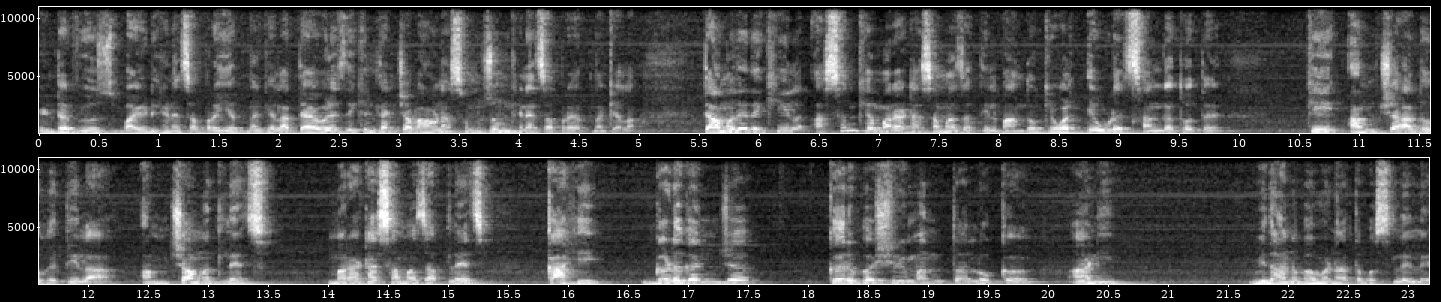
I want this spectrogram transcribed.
इंटरव्ह्यूज बाईट घेण्याचा प्रयत्न केला. त्यावेळेस देखील त्यांच्या भावना समजून घेण्याचा प्रयत्न केला. त्यामध्ये देखील असंख्य मराठा समाजातील बांधव केवळ एवढंच सांगत होते की आमच्या अधोगतीला आमच्यामधलेच मराठा समाजातलेच काही गडगंज गर्भश्रीमंत लोक आणि विधानभवनात बसलेले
